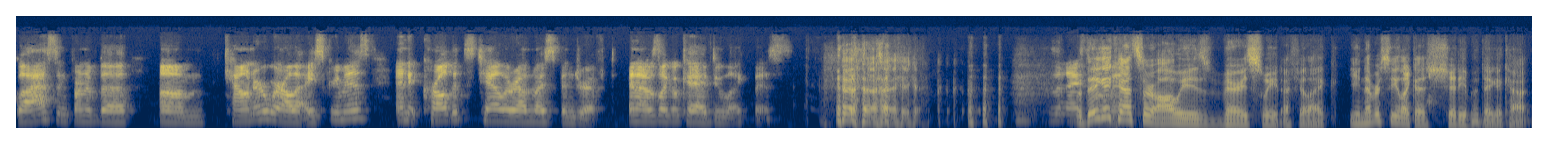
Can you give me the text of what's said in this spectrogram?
glass in front of the um, counter where all the ice cream is, and it curled its tail around my Spindrift, and I was like, okay, I do like this. It nice bodega moment. cats are always very sweet. I feel like you never see like a shitty bodega cat.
